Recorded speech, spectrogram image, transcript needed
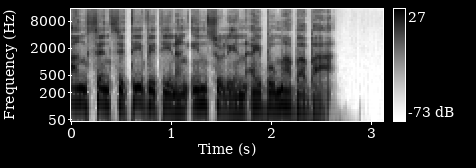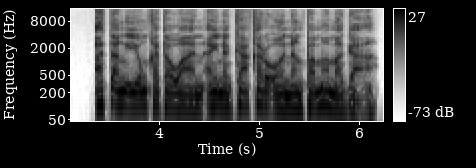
Ang sensitivity ng insulin ay bumababa. At ang iyong katawan ay nagkakaroon ng pamamaga.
